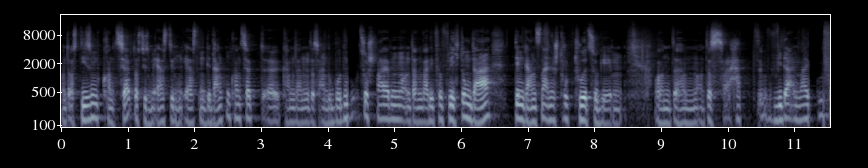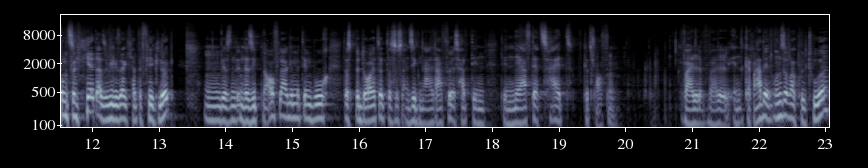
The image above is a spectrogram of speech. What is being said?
Und aus diesem Konzept, aus diesem ersten, ersten Gedankenkonzept äh, kam dann das Angebot, ein Buch zu schreiben und dann war die Verpflichtung da, dem Ganzen eine Struktur zu geben. Und, ähm, und das hat wieder einmal gut funktioniert. Also wie gesagt, ich hatte viel Glück. Mm, wir sind in der siebten Auflage mit dem Buch. Das bedeutet, das ist ein Signal dafür, es hat den, den Nerv der Zeit getroffen weil, weil in, gerade in unserer Kultur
